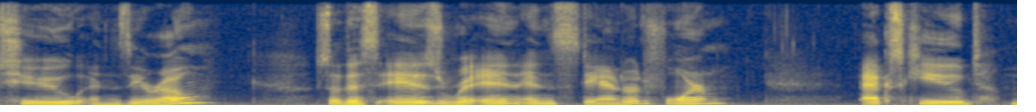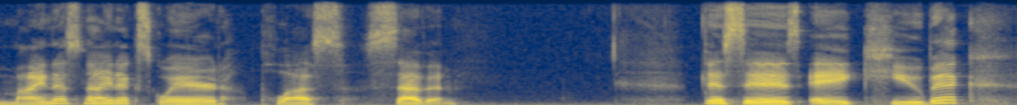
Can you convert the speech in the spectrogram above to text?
2, and 0. So this is written in standard form. x cubed minus 9x squared plus 7. This is a cubic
